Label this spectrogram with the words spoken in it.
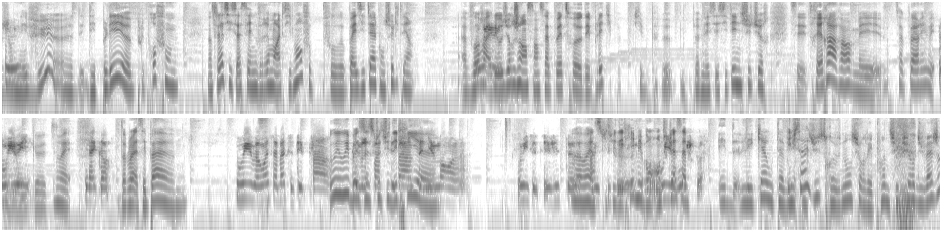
j'en Oui. ai vu euh, des, des plaies plus profondes. Dans ce cas-là, si ça saigne vraiment activement, faut, faut pas hésiter à consulter. Hein. À voir, Oui, à aller oui. aux urgences. hein. Ça peut être euh, des plaies qui, qui pe- peuvent nécessiter une suture. C'est très rare, hein, mais ça peut arriver. Oui, oui. Ouais. D'accord. Donc voilà, c'est pas. euh, Oui, bah moi ça va, c'était pas. Oui, oui, bah, c'est ce que tu décris. euh, Oui, c'était juste. Ouais, ouais, un ce que tu décris, mais bon, en tout cas, ça- quoi. Et les cas où t'as vu Et- ça, juste revenons sur les points de suture du vagin,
